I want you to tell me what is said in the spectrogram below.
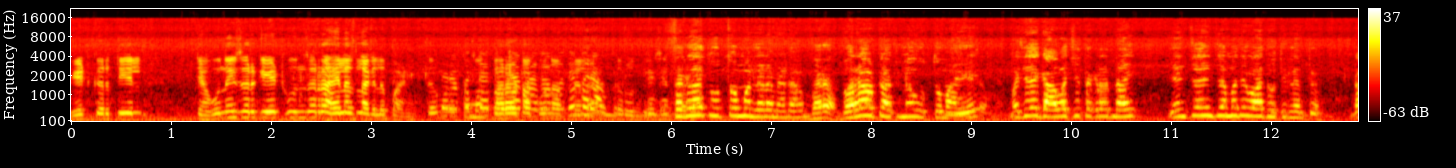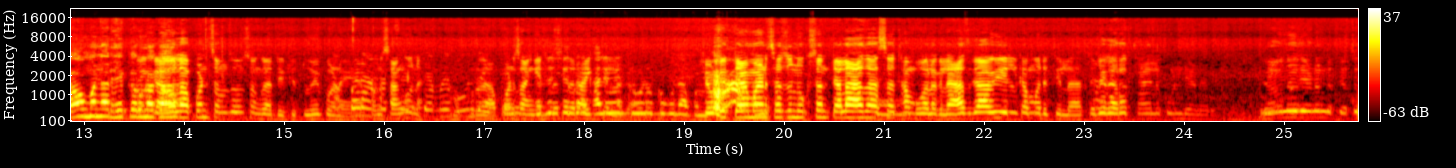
गेट करतील त्याहूनही जर गेट होऊन जर राहायलाच लागलं पाणी तर मग भराव टाकून आपल्याला भराव करून द्यायचं सगळ्यात उत्तम म्हणलं ना मॅडम बरं. भराव टाकणं उत्तम आहे. म्हणजे गावाची तक्रार नाही यांच्या यांच्यामध्ये वाद होतील नंतर. गाव म्हणणार हे करू नका. गावाला आपण समजावून सांगू अध्यक्ष तुम्ही पण आहे. आपण सांगू ना. आपण ते. सांगितलं तर शेवटी त्या माणसाचं नुकसान त्याला आज असं थांबवावं लागलं. आज गाव येईल का मदतीला त्याच्या घरात खायला कोण देणार गाव नाही देणार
